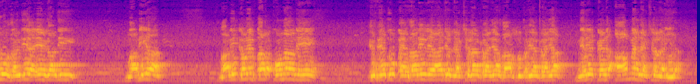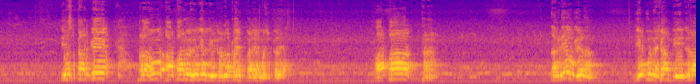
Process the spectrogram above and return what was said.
ਹੋ ਸਕਦੀ ਹੈ? ਇਹ ਗੱਲ ਦੀ ਮਾਫੀ ਆ। ਮਾਫੀ ਚਾਹੁੰਦੇ ਪਰ ਉਹਨਾਂ ਨੇ ਕਿਸੇ ਤੋਂ ਪੈਸਾ ਨਹੀਂ ਲਿਆ ਜੇ ਇਲੈਕਸ਼ਨਾਂ ਕਰਾਈਆਂ ਸਾਫ਼ ਸੁਥਰੀਆਂ ਕਰਾਈਆਂ। ਮੇਰੇ ਪਿੰਡ ਆਪ ਮੈਂ ਇਲੈਕਸ਼ਨ ਲੜੀ ਆ। ਇਸ ਕਰਕੇ ਭਰਾਓ ਆਪਾਂ ਨੂੰ ਇਹੋ ਜਿਹੇ ਲੀਡਰ ਲੱਭਣੇ ਬੜੇ ਮੁਸ਼ਕਲ ਆ। ਆਪਾਂ ਤਗੜੇ ਹੋ ਗਏ ਨਾ। ਜੇ ਕੋਈ ਨਸ਼ਾ ਵੇਚਦਾ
